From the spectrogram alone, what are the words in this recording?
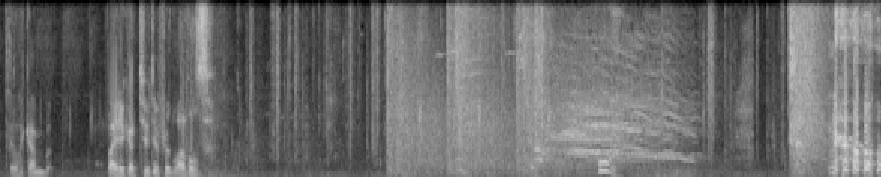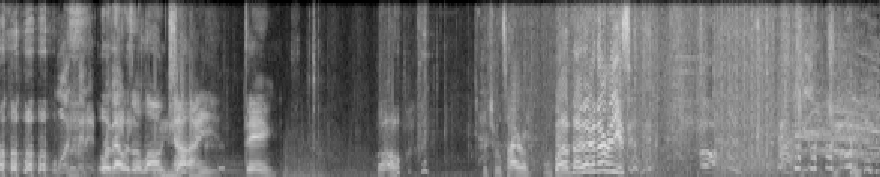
I feel like I'm fighting on two different levels. One minute. Oh, that was a remaining. long shot. Dang. Whoa. Which will one's Hiram? Well, there, there he is! Oh. Killjoy.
